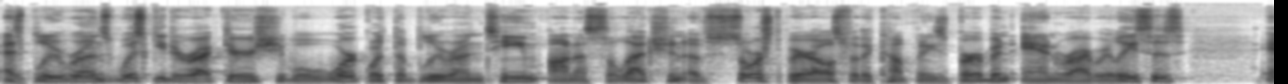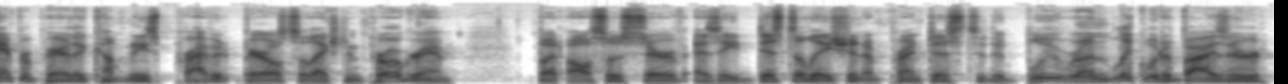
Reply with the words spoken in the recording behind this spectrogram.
As Blue Run's whiskey director, she will work with the Blue Run team on a selection of sourced barrels for the company's bourbon and rye releases and prepare the company's private barrel selection program, but also serve as a distillation apprentice to the Blue Run liquid advisor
